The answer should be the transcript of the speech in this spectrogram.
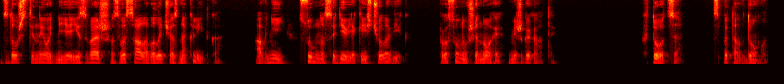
Вздовж стіни однієї з веж звисала величезна клітка, а в ній сумно сидів якийсь чоловік, просунувши ноги між грати. Хто це? спитав Домон.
